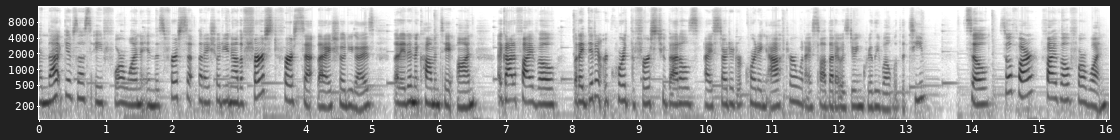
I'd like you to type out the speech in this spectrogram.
And that gives us a 4-1 in this first set that I showed you. Now, the first first set that I showed you guys that I didn't commentate on, I got a 5-0, but I didn't record the first two battles. I started recording after when I saw that I was doing really well with the team. So, so far, 5-0 4-1.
